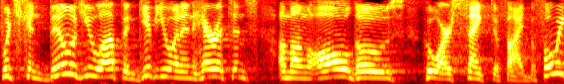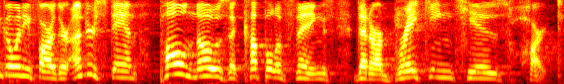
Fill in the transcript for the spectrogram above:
which can build you up and give you an inheritance among all those who are sanctified. Before we go any farther, understand Paul knows a couple of things that are breaking his heart.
